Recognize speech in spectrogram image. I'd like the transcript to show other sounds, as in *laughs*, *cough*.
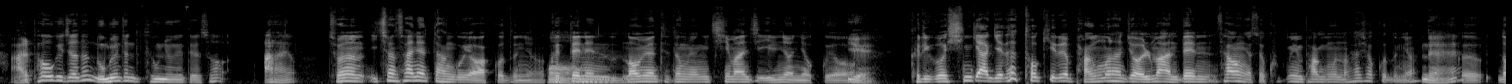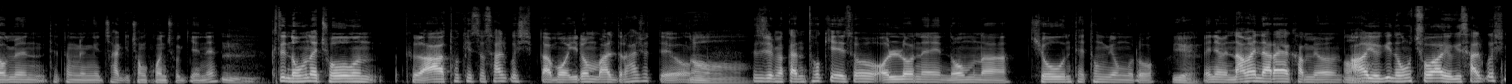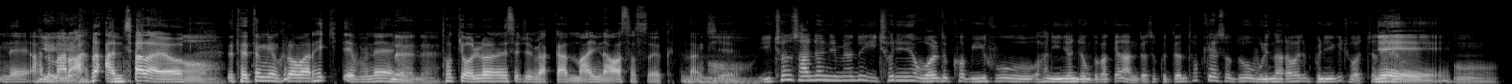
알파오 기자는 노무현 전 대통령에 대해서 알아요? 저는 2004년 때 한국에 왔거든요. 그때는 어. 노무현 대통령이 취임한 지 1년이었고요. 예. 그리고 신기하게도 *laughs* 터키를 방문한 지 얼마 안 된 상황이었어요. 국민 방문을 하셨거든요. 네. 그 노무현 대통령이 자기 정권 초기에는 음. 그때 너무나 좋은 그 아 터키에서 살고 싶다 뭐 이런 말들을 하셨대요. 어. 그래서 좀 약간 터키에서 언론에 너무나 귀여운 대통령으로 예. 왜냐하면 남의 나라에 가면 어. 아 여기 너무 좋아 여기 살고 싶네 하는 예, 말 예. 안 않잖아요. 어. 대통령 그런 말을 했기 때문에 네, 네. 터키 언론에서 좀 약간 많이 나왔었어요 그때 당시에. 어, 2004년이면은 2002년 월드컵 이후 한 2년 정도밖에 안 돼서 그때는 터키에서도 우리나라와 좀 분위기 좋았잖아요. 예. 어,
